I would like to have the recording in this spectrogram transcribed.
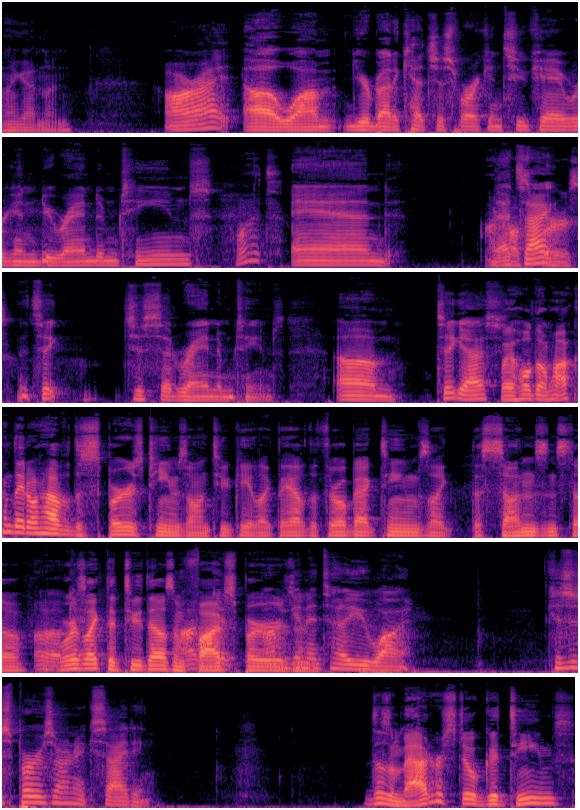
I got nothing. All right. Uh, well, I'm, you're about to catch us working 2K. We're gonna do random teams, What? and I that's it. That's it. Just said random teams. Um, that's it, guys. Wait, hold on. How come they don't have the Spurs teams on 2K? Like they have the throwback teams, like the Suns and stuff. Oh, Where's like the 2005 I'm Spurs? I'm gonna and- tell you why. Because the Spurs aren't exciting. it doesn't matter. Still good teams.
